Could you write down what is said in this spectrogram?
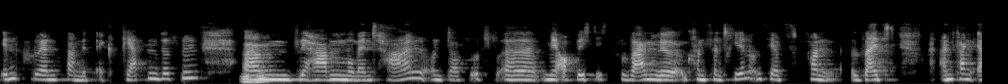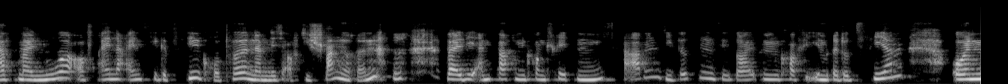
Influencer mit Expertenwissen. Mhm. Ähm, wir haben momentan, und das ist äh, mir auch wichtig zu sagen, wir konzentrieren uns jetzt von seit Anfang erstmal nur auf eine einzige Zielgruppe, nämlich auf die Schwangeren, weil die einfach einen konkreten Need haben. Die wissen, sie sollten Koffein reduzieren. Und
